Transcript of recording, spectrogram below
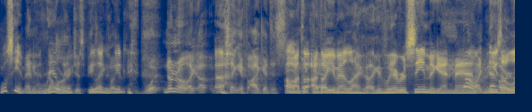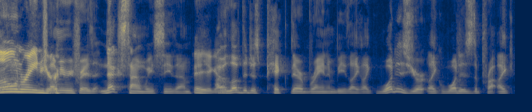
We'll see him and again. really worry. just be He's like, like, what? No, no, like uh, I'm Uh, saying if I get to see. oh, I him thought I again- thought you meant like like if we ever see him again, man. No, like, he's a lone ranger. Let me rephrase it. Next time we see them, there you go. I would love to just pick their brain and be like, like, what is your like, what is the pro like?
